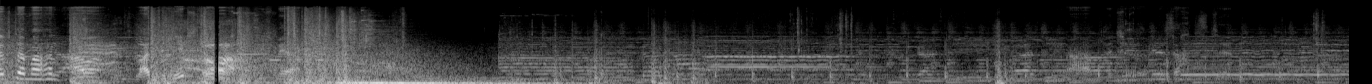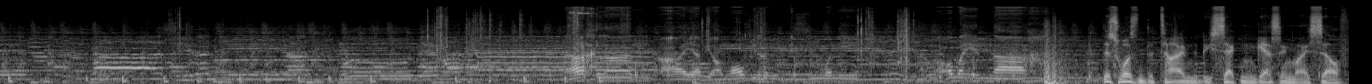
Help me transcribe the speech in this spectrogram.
Öfter machen, aber du lebst nicht mehr. Na bitte, sagt's denn? Nachladen. Ah ja, wir haben auch wieder ein bisschen Money. Auch mal eben nach. This wasn't the time to be second guessing myself.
